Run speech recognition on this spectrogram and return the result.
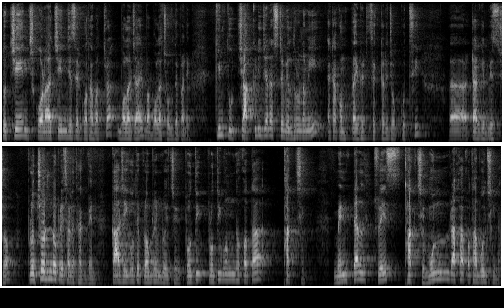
তো চেঞ্জ করা, চেঞ্জেসের কথাবার্তা বলা যায় বা বলা চলতে পারে। কিন্তু চাকরি যারা স্টেবল, ধরুন আমি একটা কম প্রাইভেট সেক্টরে জব করছি টার্গেট বেস জব প্রচণ্ড প্রেসারে থাকবেন। কাজ এগোতে প্রবলেম রয়েছে। প্রতি, প্রতিবন্ধকতা থাকছে। মেন্টাল স্ট্রেস থাকছে। মন রাখা কথা বলছি না।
